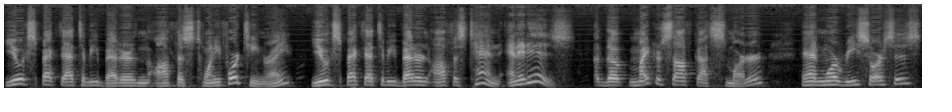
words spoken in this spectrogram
you expect that to be better than Office 2014, right? You expect that to be better than Office 10, and it is. The Microsoft got smarter. They had more resources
